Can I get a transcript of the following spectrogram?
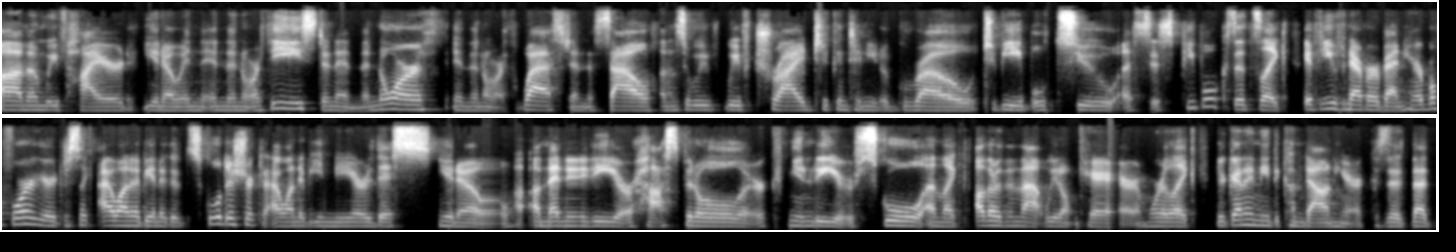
Um, and we've hired, you know, in in the Northeast and in the North, in the Northwest, and the South. And so we've we've tried to continue to grow to be able to assist people because it's like if you've never been here before, you're just like, I want to be in a good school district. I want to be near this, you know, amenity or hospital or community or school and like other than that we don't care. And we're like you're going to need to come down here because that, that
